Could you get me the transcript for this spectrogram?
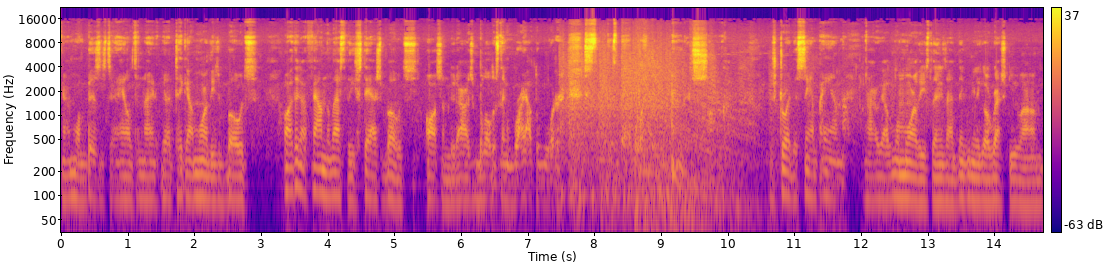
Got more business to handle tonight. We gotta take out more of these boats. Oh, I think I found the last of these stashed boats. Awesome, dude. I just blow this thing right out the water. Sink this bad boy. Sunk. Destroyed the sampan. Alright, we got one more of these things. I think we need to go rescue um,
